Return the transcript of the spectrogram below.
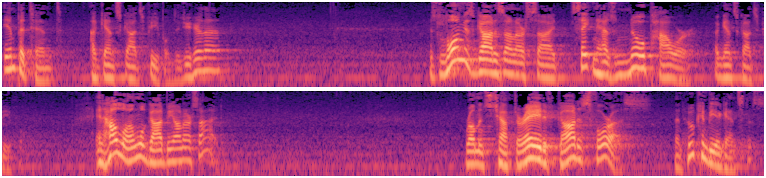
impotent against God's people. Did you hear that? As long as God is on our side, Satan has no power against God's people. And how long will God be on our side? Romans chapter 8, if God is for us, then who can be against us?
